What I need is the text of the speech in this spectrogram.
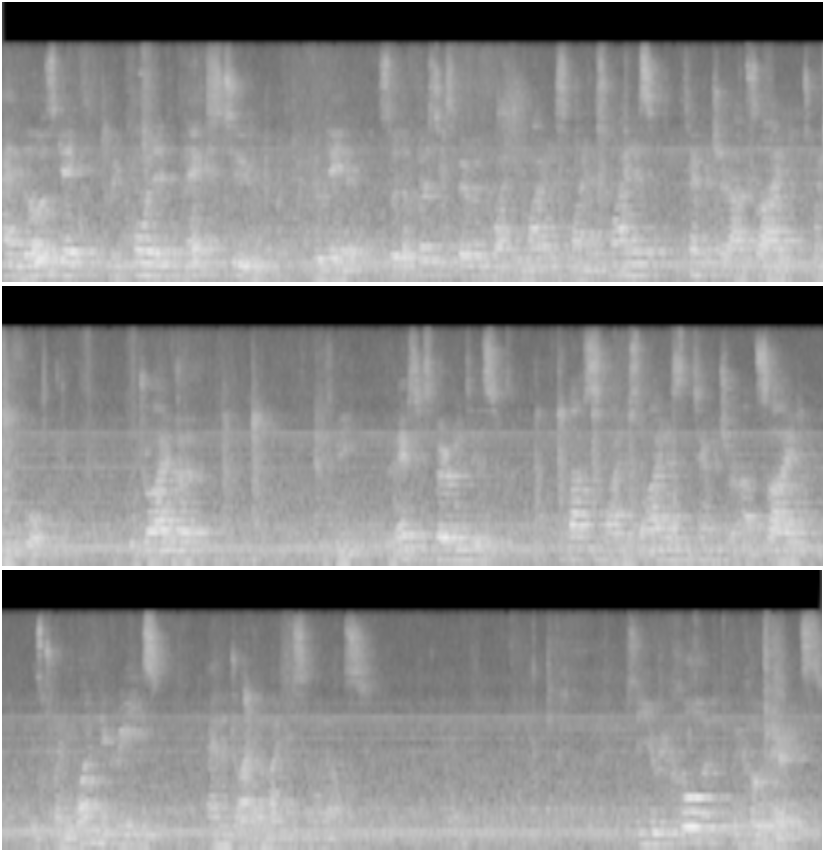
and those get recorded next to your data. So the first experiment might be minus, minus, minus, temperature outside 24. The driver is. The next experiment is plus, minus, minus, the temperature outside is 21 degrees, and the driver might be someone else. So you record the covariates.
